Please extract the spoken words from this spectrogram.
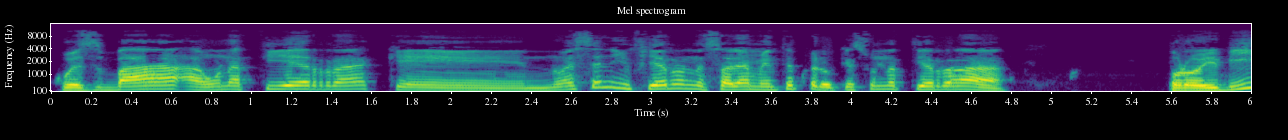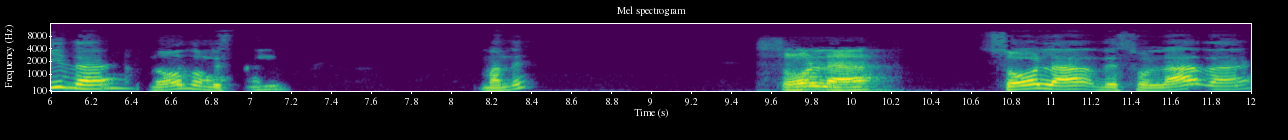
Pues va a una tierra que no es el infierno necesariamente, pero que es una tierra prohibida, ¿no? Donde están... ¿Mande? Sola. Sola, desolada,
